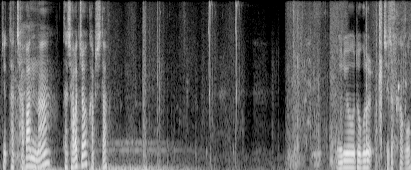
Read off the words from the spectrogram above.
이제 다 잡았나? 다 잡았죠? 갑시다 의료 도구를 제작하고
